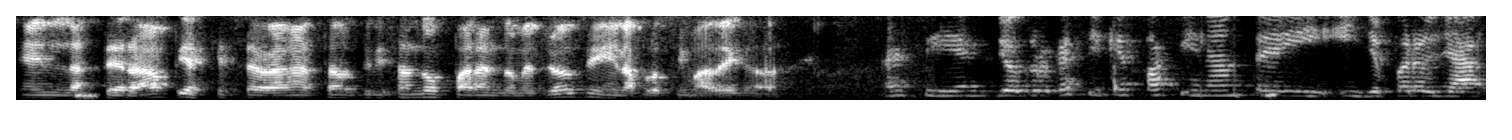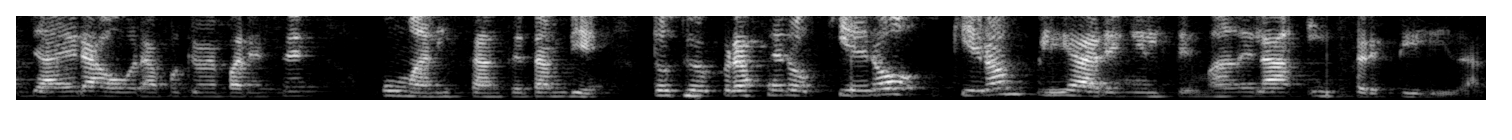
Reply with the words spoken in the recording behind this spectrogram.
en las terapias que se van a estar utilizando para endometriosis en la próxima década. Así es. Yo creo que sí que es fascinante y, yo, pero ya, ya era hora porque me parece humanizante también. Doctor Bracero, quiero, quiero ampliar en el tema de la infertilidad.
